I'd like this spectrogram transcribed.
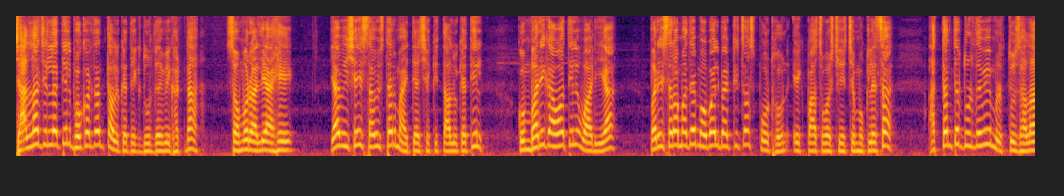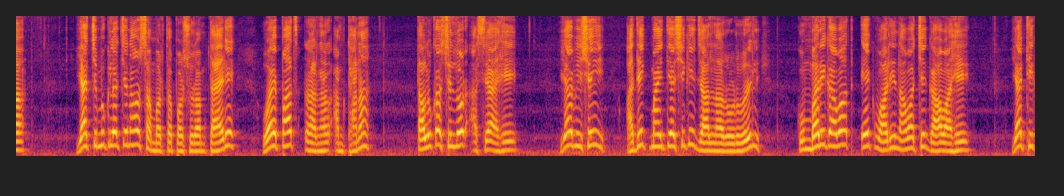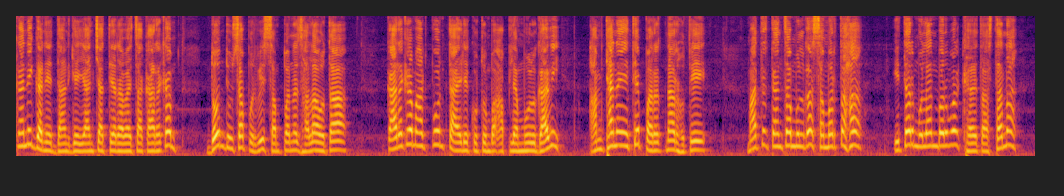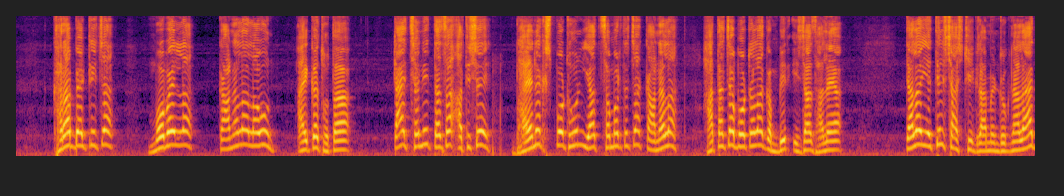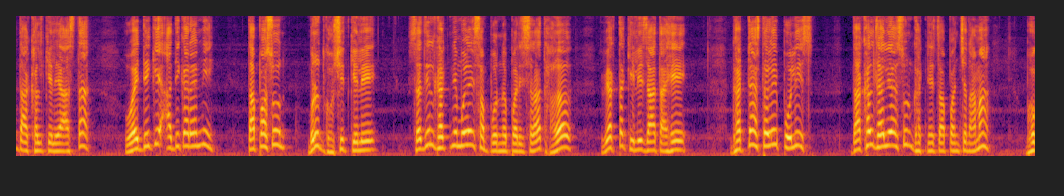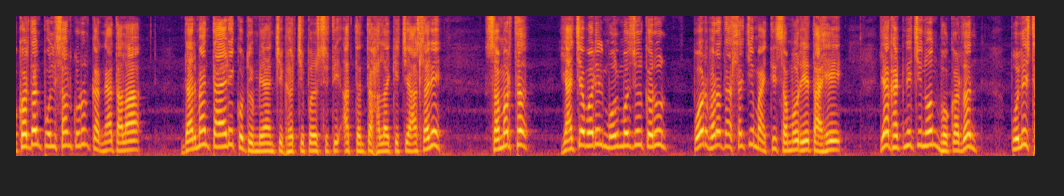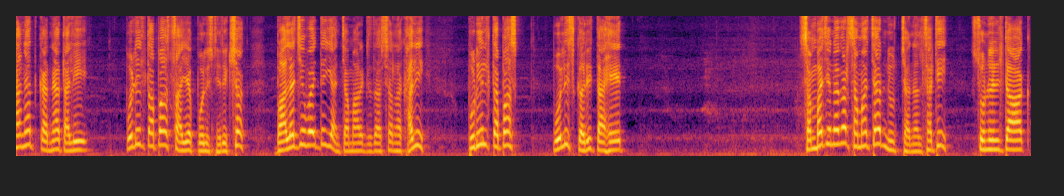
जालना जिल्ह्यातील भोकरदन तालुक्यात एक दुर्दैवी घटना समोर आली आहे. याविषयी सविस्तर माहिती अशी की तालुक्यातील कुंभारी गावातील वाडी या परिसरामध्ये मोबाईल बॅटरीचा स्फोट होऊन एक पाच वर्षीय चिमुकल्याचा अत्यंत दुर्दैवी मृत्यू झाला. या चिमुकल्याचे नाव समर्थ परशुराम तायडे वय पाच राहणार आमठाणा तालुका सिल्लोड असे आहे. याविषयी अधिक माहिती अशी की जालना रोडवरील कुंभारी गावात एक वाडी नावाचे गाव आहे. या ठिकाणी गणेश दांडगे यांच्या तेराव्याचा कार्यक्रम दोन दिवसापूर्वी संपन्न झाला होता. कार्यक्रम आटपून तायडे कुटुंब आपल्या मूळ गावी आमठाणा येथे परतणार होते. मात्र त्यांचा मुलगा समर्थ हा इतर मुलांबरोबर खेळत असताना खराब बॅटरीच्या मोबाईलला कानाला लावून ऐकत होता. त्या क्षणी त्याचा अतिशय भयानक स्फोट होऊन यात समर्थच्या कानाला हाताच्या बोटाला गंभीर इजा झाल्या. त्याला येथील शासकीय ग्रामीण रुग्णालयात दाखल केले असता वैद्यकीय अधिकाऱ्यांनी तपासून मृत घोषित केले. सदील घटनेमुळे संपूर्ण परिसरात हळहळ व्यक्त केली जात आहे. घटनास्थळी पोलीस दाखल झाले असून घटनेचा पंचनामा भोकरदन पोलिसांकडून करण्यात आला. दरम्यान तायडे कुटुंबियांची घरची परिस्थिती अत्यंत हलाखीची असल्याने समर्थ याचे वडील मोलमजूर करून पोट भरत असल्याची माहिती समोर येत आहे. या घटनेची नोंद भोकरदन पोलीस ठाण्यात करण्यात आली. पुढील तपास सहाय्यक पोलीस निरीक्षक बालाजी वैद्य यांच्या मार्गदर्शनाखाली पुढील तपास पोलीस करीत आहेत. संभाजीनगर समाचार न्यूज चॅनलसाठी सुनील टाक.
